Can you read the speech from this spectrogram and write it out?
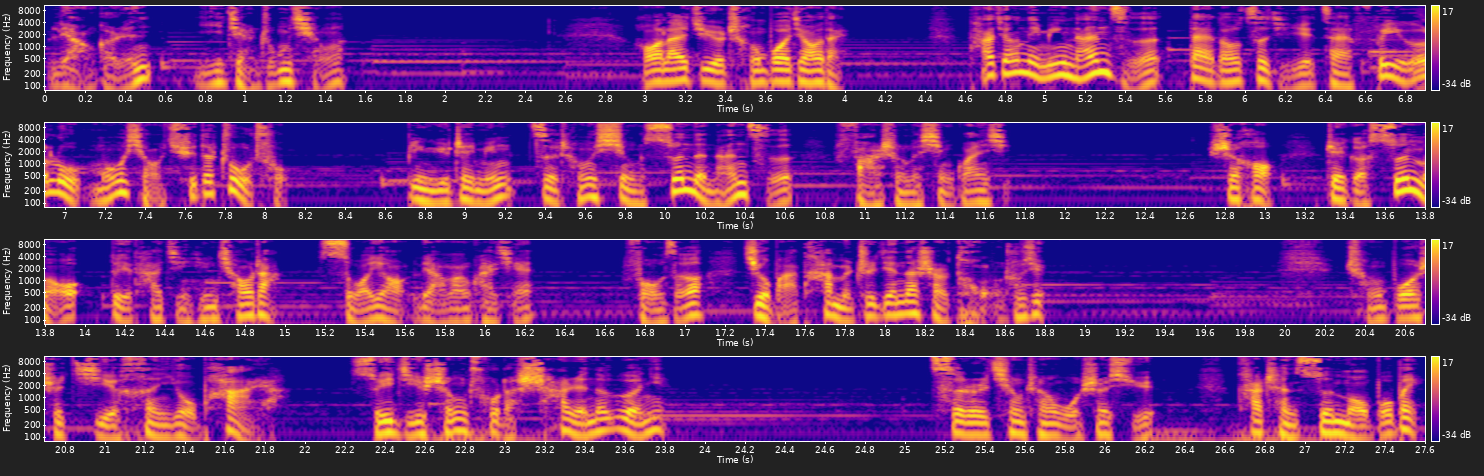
两个人一见钟情了。后来，据程波交代，他将那名男子带到自己在飞鹅路某小区的住处，并与这名自称姓孙的男子发生了性关系。事后，这个孙某对他进行敲诈，索要两万块钱，否则就把他们之间的事捅出去。程波是既恨又怕呀，随即生出了杀人的恶念。次日清晨五时许，他趁孙某不备，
